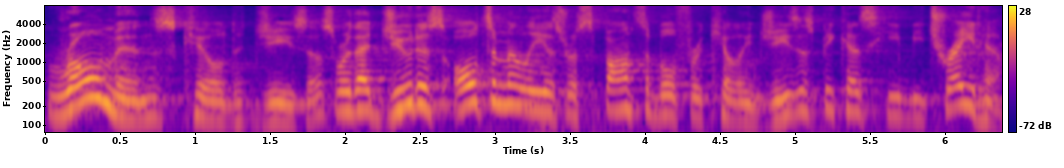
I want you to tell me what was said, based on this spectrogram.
Romans killed Jesus or that Judas ultimately is responsible for killing Jesus because he betrayed him.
